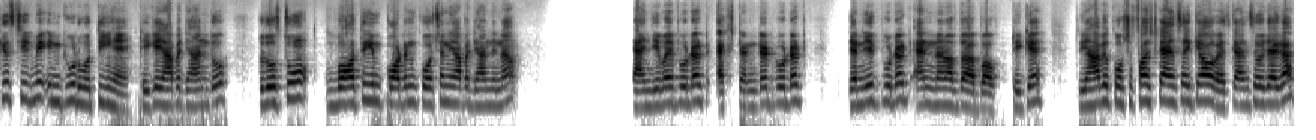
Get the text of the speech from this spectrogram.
किस चीज़ में इंक्लूड होती हैं, ठीक है? यहाँ पे ध्यान दो। तो दोस्तों, बहुत ही इंपॉर्टेंट क्वेश्चन यहाँ पे ध्यान देना। Tangible product extended product generic product and none of the above ठीक है? तो यहाँ पे क्वेश्चन फ़र्स्ट का आंसर क्या होगा? इसका आंसर हो जाएगा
